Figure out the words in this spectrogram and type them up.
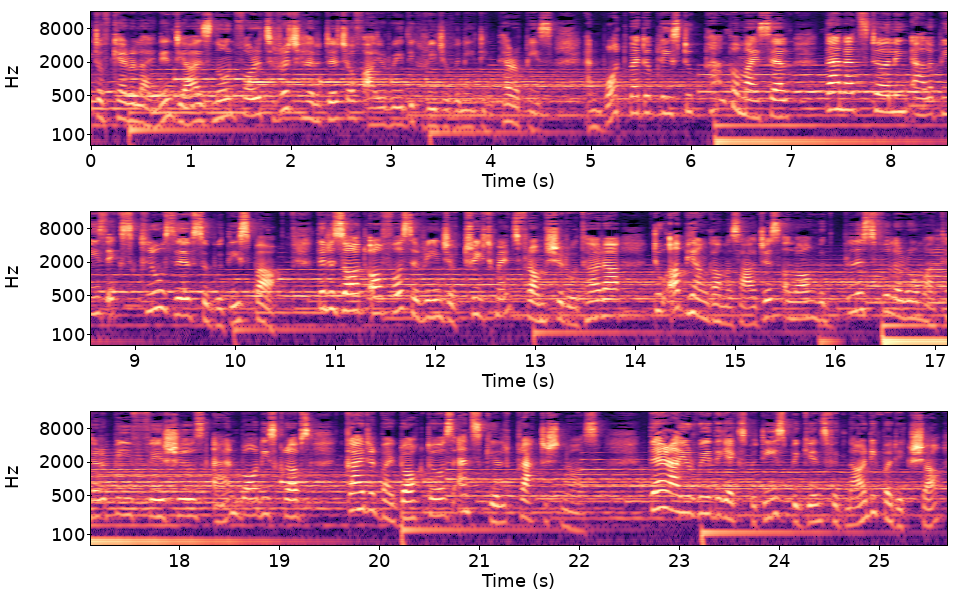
State of Kerala in India is known for its rich heritage of Ayurvedic rejuvenating therapies. And what better place to pamper myself than at Sterling Alleppey's exclusive Subhuti Spa? The resort offers a range of treatments from Shirodhara to Abhyanga massages, along with blissful aromatherapy, facials, and body scrubs guided by doctors and skilled practitioners. Their Ayurvedic expertise begins with Nadi Pariksha,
